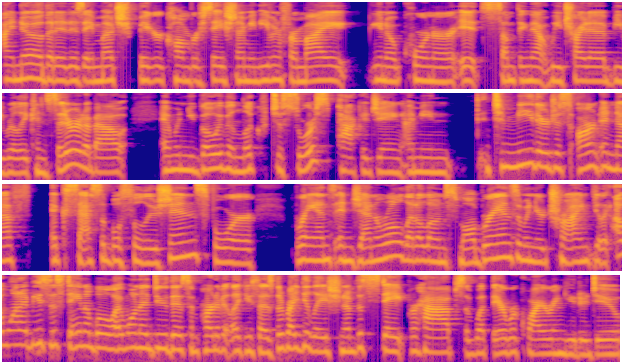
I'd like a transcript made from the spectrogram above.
I know that it is a much bigger conversation. I mean, even from my, you know, corner, it's something that we try to be really considerate about. And when you go even look to source packaging, I mean, to me, there just aren't enough accessible solutions for brands in general, let alone small brands. And when you're trying to like, I want to be sustainable, I want to do this. And part of it, like you said, is the regulation of the state, perhaps, of what they're requiring you to do.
